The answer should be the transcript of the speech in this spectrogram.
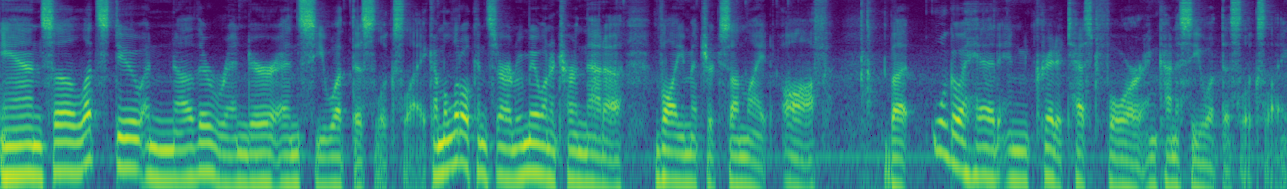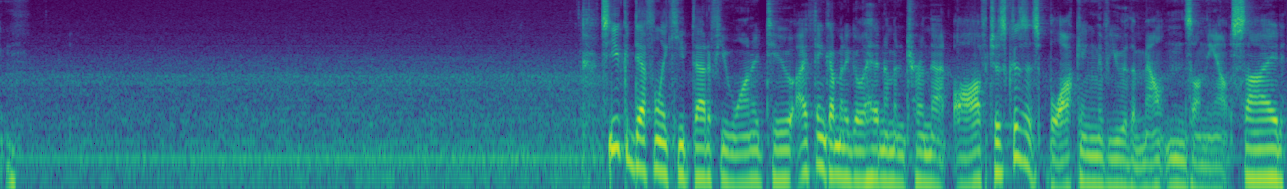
And so let's do another render and see what this looks like. I'm a little concerned. We may want to turn that uh, volumetric sunlight off, but we'll go ahead and create a test four and kind of see what this looks like. So you could definitely keep that if you wanted to. I think I'm going to go ahead and I'm going to turn that off just because it's blocking the view of the mountains on the outside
